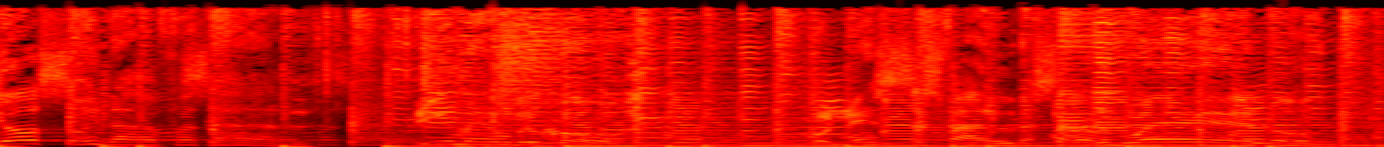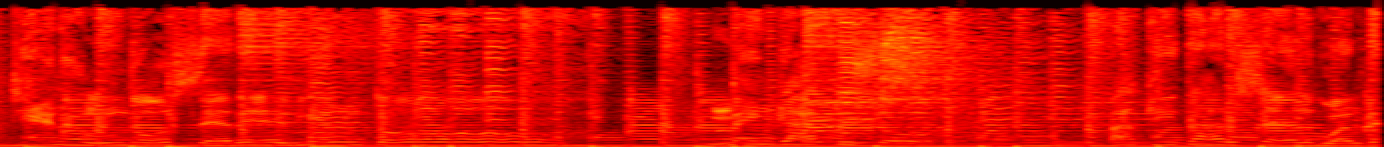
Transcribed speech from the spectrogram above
yo soy la fatal. Y me embrujó con esas faldas al vuelo, el guante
